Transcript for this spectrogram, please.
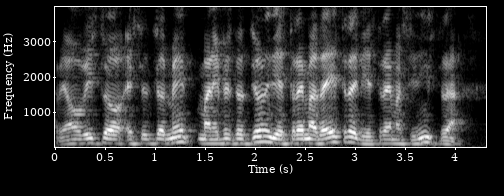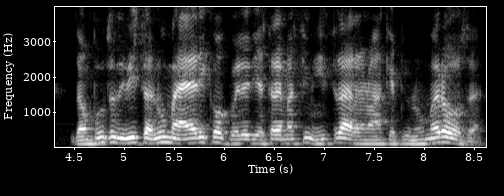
Abbiamo visto essenzialmente manifestazioni di estrema destra e di estrema sinistra. Da un punto di vista numerico, quelle di estrema sinistra erano anche più numerose.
